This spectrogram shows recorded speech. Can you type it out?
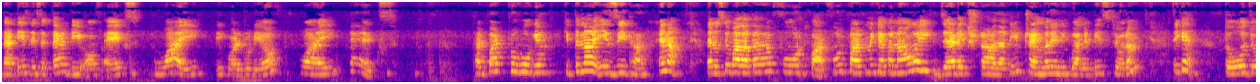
दैट इज़ लिख सकते हैं D of X Y equal to D of Y X third part prove हो गया। कितना इजी था, है ना? देन उसके बाद आता है फोर्थ पार्ट फोर्थ पार्ट में क्या करना होगा? एक जेड एक्स्ट्रा आ जाती है ट्रैंगल इनइक्वालिटीज थ्योरम ठीक है? तो जो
